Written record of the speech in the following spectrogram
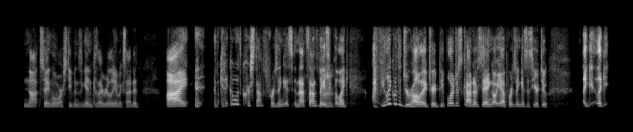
not saying Lamar Stevens again, because I really am excited, I am gonna go with Kristaps Porzingis, and that sounds basic, Hmm. but like I feel like with the Jrue Holiday trade, people are just kind of saying, "Oh yeah, Porzingis is here too." Like, like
